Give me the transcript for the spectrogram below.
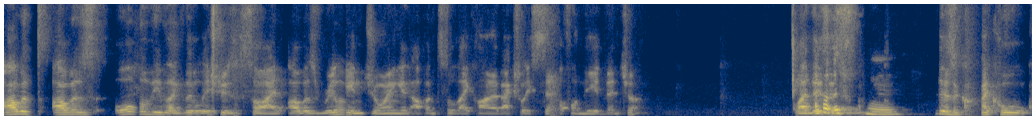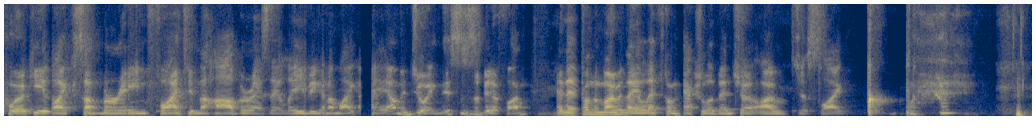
I was, I was, all of the like little issues aside, I was really enjoying it up until they kind of actually set off on the adventure. Like there's this, this, hmm. there's a kind of cool, quirky like submarine fight in the harbor as they're leaving, and I'm like, hey, I'm enjoying this. This is a bit of fun. And then from the moment they left on the actual adventure, I was just like,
